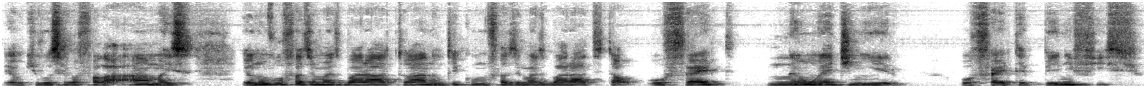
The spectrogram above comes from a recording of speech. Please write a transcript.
É o que você vai falar. Ah, mas eu não vou fazer mais barato. Ah, não tem como fazer mais barato e tal. Oferta não é dinheiro. Oferta é benefício.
